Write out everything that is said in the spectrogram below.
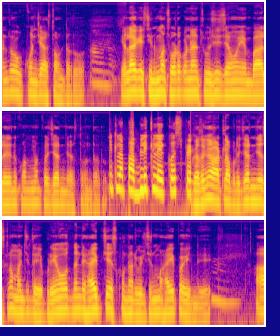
అంటే ఒక కొన్ని చేస్తూ ఉంటారు. ఇలాగే సినిమా చూడకుండా చూసేసాము ఏం బాగాలేదని కొంతమంది ప్రచారం చేస్తూ ఉంటారు. ఇట్లా పబ్లిక్లో ఎక్కువ విధంగా అట్లా ప్రచారం చేసుకున్న మంచిదే. ఇప్పుడు ఏమవుతుందంటే హైప్ చేసుకుంటున్నారు వీళ్ళు సినిమా హైప్ అయింది. ఆ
